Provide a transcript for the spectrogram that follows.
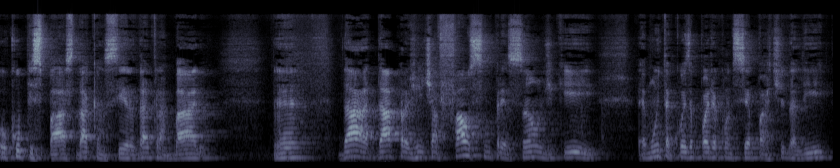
Ocupa espaço, dá canseira, dá trabalho, né? dá, dá para a gente a falsa impressão de que é, muita coisa pode acontecer a partir dali,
